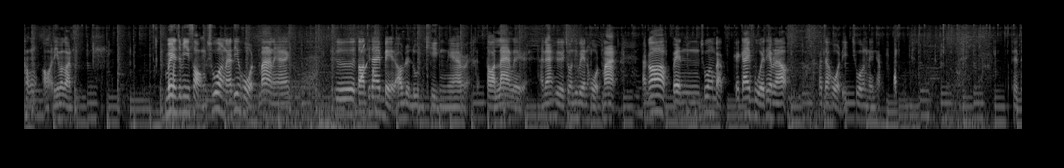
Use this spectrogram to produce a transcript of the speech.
ต้องออกนนี้มาก่อน เวนจะมี 2 ช่วงนะที่โหดมากนะฮะ คือตอนที่ได้เบ e of the Rune King เนี่ยครับตอนแรกเลย อันนี้คือช่วงที่เวนโหดมาก แล้วก็เป็นช่วงแบบใกล้ๆฟูลไอเทมแล้ว ก็จะโหดอีกช่วงหนึ่งครับ เทเท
